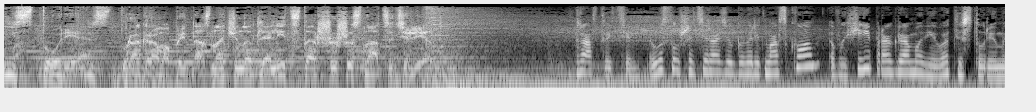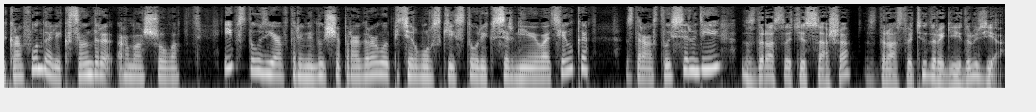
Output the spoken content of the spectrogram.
История». Программа предназначена для лиц старше 16 лет. Здравствуйте. Вы слушаете «Радио говорит Москва». В эфире программа «Виват. История». Микрофон Александра Ромашова. И в студии автор и ведущая программы петербургский историк Сергей Виватенко. Здравствуй, Сергей. Здравствуйте, Саша. Здравствуйте, дорогие друзья.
